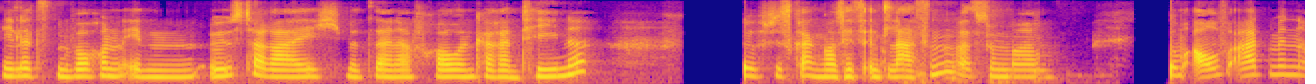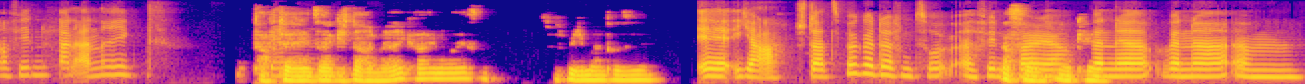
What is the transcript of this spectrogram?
die letzten Wochen in Österreich mit seiner Frau in Quarantäne. Dürfte das Krankenhaus jetzt entlassen, was schon mal zum Aufatmen auf jeden Fall anregt. Darf der jetzt eigentlich nach Amerika einreisen? Das würde mich mal interessieren. Äh, ja, Staatsbürger dürfen zurück, auf jeden so, Fall, ja. Okay. Wenn er, wenn er ähm,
